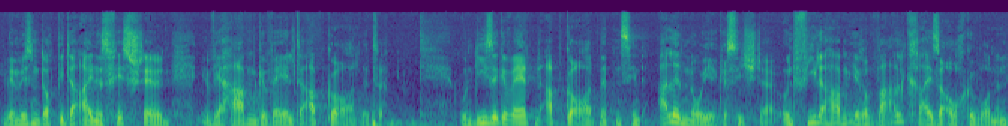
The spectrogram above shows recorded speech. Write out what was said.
wir müssen doch bitte eines feststellen, wir haben gewählte Abgeordnete. Und diese gewählten Abgeordneten sind alle neue Gesichter und viele haben ihre Wahlkreise auch gewonnen.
